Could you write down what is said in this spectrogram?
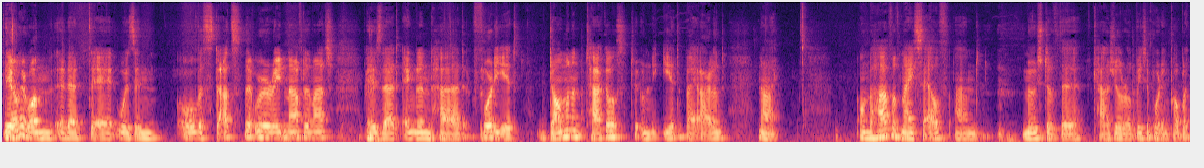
The other one that uh, was in all the stats that we were reading after the match is that England had 48 dominant tackles to only 8 by Ireland. Now, on behalf of myself and most of the casual rugby supporting public,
